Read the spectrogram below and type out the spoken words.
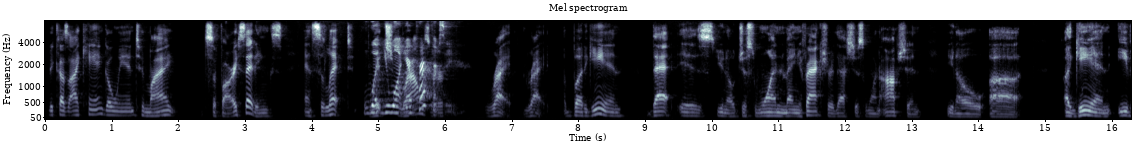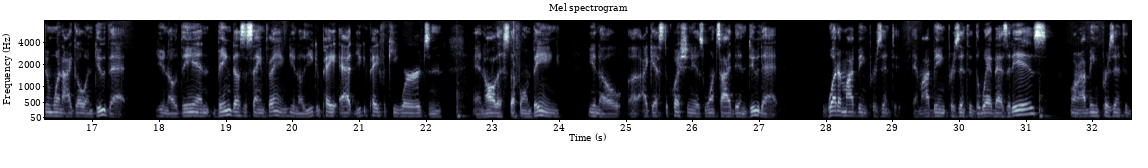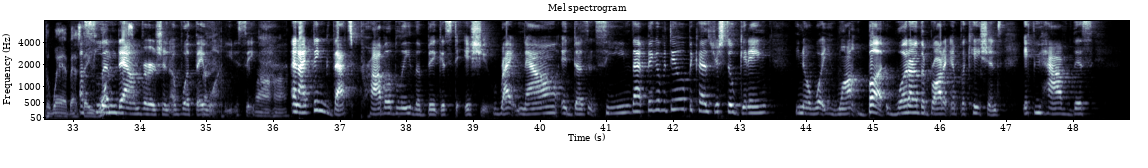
Because I can go into my Safari settings and select what you want browser. your preference. Right, right but again, that is you know just one manufacturer. That's just one option. You know, uh, again, even when I go and do that, you know, then Bing does the same thing. You know, you can pay at you can pay for keywords and and all that stuff on Bing. You know, uh, I guess the question is, once I then do that, what am I being presented? Am I being presented the web as it is? Or I being presented the web as a they slim want? down version of what they right. want you to see? Uh-huh. And I think that's probably the biggest issue right now. It doesn't seem that big of a deal because you're still getting, you know, what you want. But what are the broader implications if you have this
